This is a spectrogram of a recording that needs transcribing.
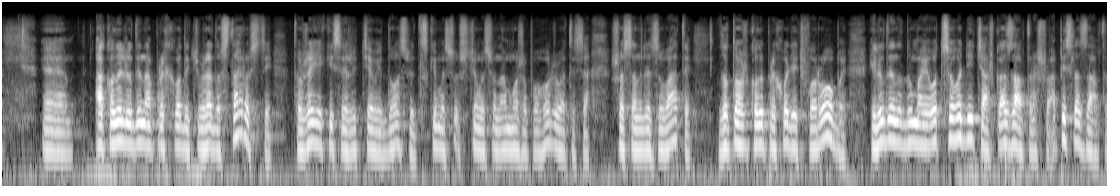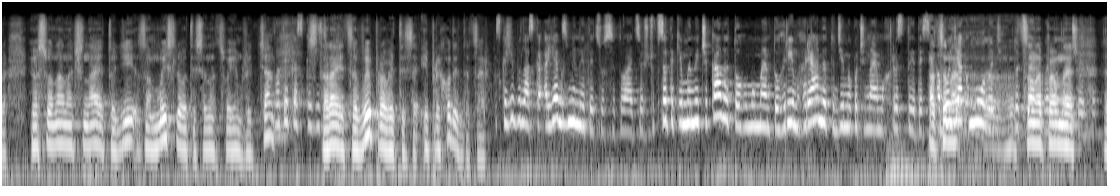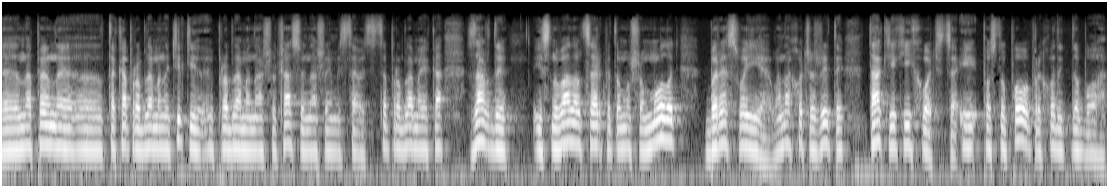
Е, а коли людина приходить вже до старості, то вже є якийсь життєвий досвід, з кимось з чимось вона може погоджуватися, щось аналізувати. До того ж, коли приходять хвороби, і людина думає, от сьогодні тяжко, а завтра що, а післязавтра. І ось вона починає тоді замислюватися над своїм життям, Владика, скажіть. старається виправитися і приходить до церкви. Скажіть, будь ласка, а як змінити цю ситуацію? Щоб все-таки ми не чекали того моменту, грім гряне, тоді ми починаємо хреститися. Або на- як молодь до це, напевне, долучити? е, напевне, така проблема не тільки проблема нашого часу і нашої місцевості, це проблема, яка завжди існувала в церкві, тому що молодь бере своє, вона хоче жити так, як їй хочеться, і поступово приходить до Бога.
